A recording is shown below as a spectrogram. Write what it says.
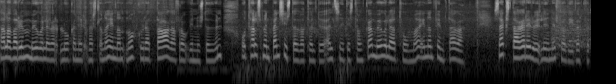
Talað var um mögulegar lokanir verslana innan nokkura daga frá vinnustöðun og talsmenn bensinstöðva töldu eldsneitist tanga mögulega tóma innan fimm daga. Sex dagar eru liðnir frá því verkfall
